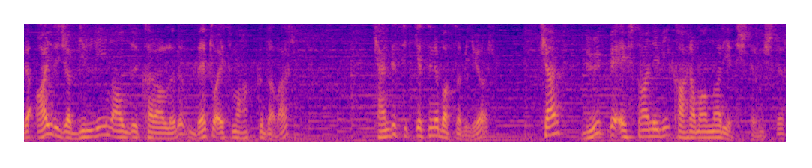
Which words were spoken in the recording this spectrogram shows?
ve ayrıca birliğin aldığı kararları veto etme hakkı da var. Kendi sikkesini basabiliyor. Kent büyük ve efsanevi kahramanlar yetiştirmiştir.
